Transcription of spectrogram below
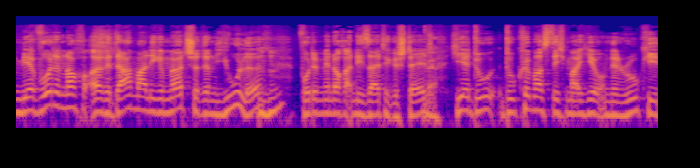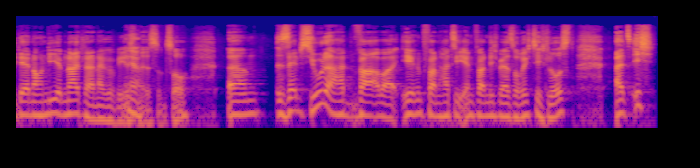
mir wurde noch eure damalige Mercherin Jule, wurde mir noch an die Seite gestellt. Ja. Hier, du, du kümmerst dich mal hier um den Rookie, der noch nie im Nightliner gewesen Ja. ist und so. Ähm, selbst Jule hat, war aber irgendwann, hatte irgendwann nicht mehr so richtig Lust. Als ich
